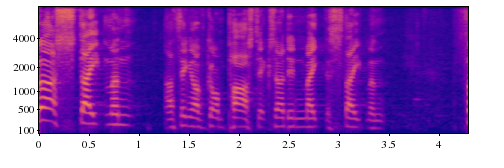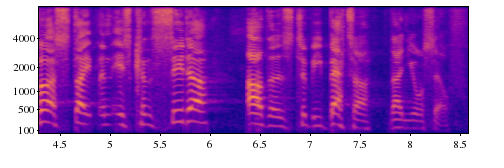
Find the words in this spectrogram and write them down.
First statement, I think I've gone past it because I didn't make the statement. First statement is consider others to be better than yourself.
